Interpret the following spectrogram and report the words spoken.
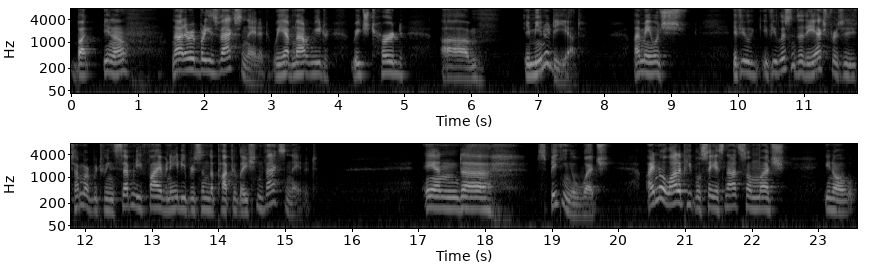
but, you know, not everybody's vaccinated. We have not re- reached herd um, immunity yet. I mean, which, if you if you listen to the experts, you're talking about between 75 and 80 percent of the population vaccinated. And uh, speaking of which, I know a lot of people say it's not so much, you know,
